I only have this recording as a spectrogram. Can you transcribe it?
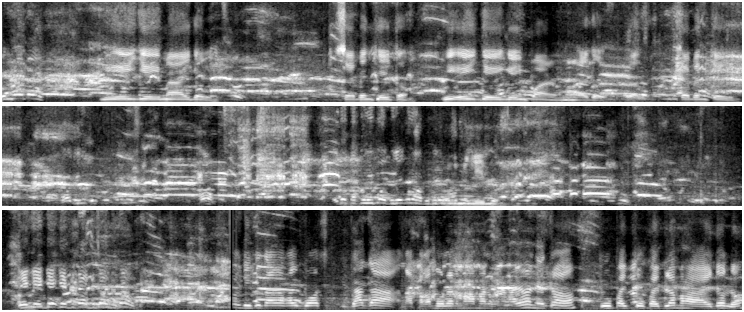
Yun mo po. EAJ, mga idol. 7K to. EAJ Game Farm, mga idol. Ayan. 7K. Ito, tatlong libo. Bigay ko na. Bigay ko na. 5,000. Gege, gege, bitaw, bitaw, bitaw. Dito tayo kay Boss Gaga. Napakamura ng mga manok na ngayon. Ito, oh. 2525 lang mga idol. Oh.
